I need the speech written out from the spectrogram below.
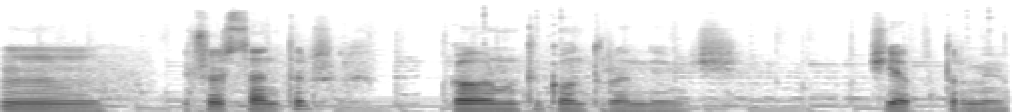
Hmm. Research Center government'ın kontrolündeymiş. Bir şey yaptırmıyor.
